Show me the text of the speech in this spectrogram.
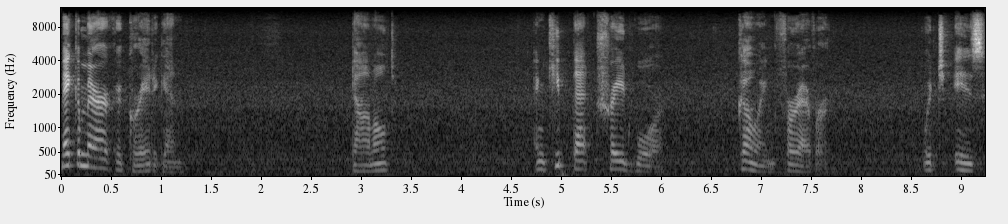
Make America great again. Donald. And keep that trade war going forever, which is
